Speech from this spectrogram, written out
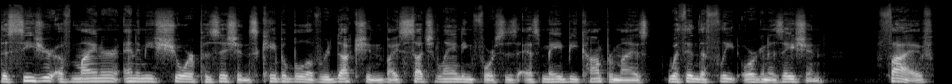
the seizure of minor enemy shore positions capable of reduction by such landing forces as may be compromised within the fleet organization. 5.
